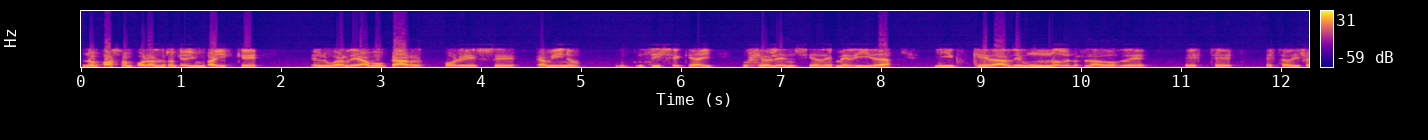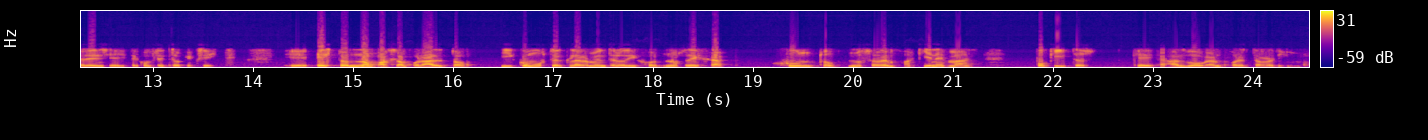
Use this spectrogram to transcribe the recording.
No pasan por alto que hay un país que, en lugar de abocar por ese camino, dice que hay violencia desmedida y que da de uno de los lados de este esta diferencia y este conflicto que existe. Eh, esto no pasa por alto y, como usted claramente lo dijo, nos deja juntos, no sabemos a quién es más, poquitos que abogan por el terrorismo.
